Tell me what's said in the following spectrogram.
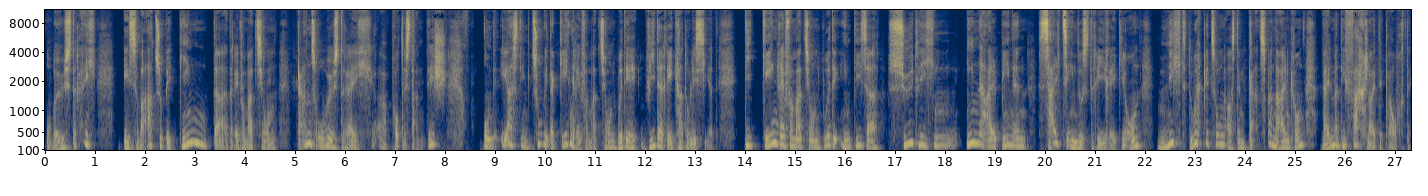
Oberösterreich. Es war zu Beginn der, Reformation ganz Oberösterreich äh, protestantisch und erst im Zuge der Gegenreformation wurde wieder rekatholisiert. Die Gegenreformation wurde in dieser südlichen inneralpinen Salzindustrieregion nicht durchgezogen aus dem ganz banalen Grund, weil man die Fachleute brauchte.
